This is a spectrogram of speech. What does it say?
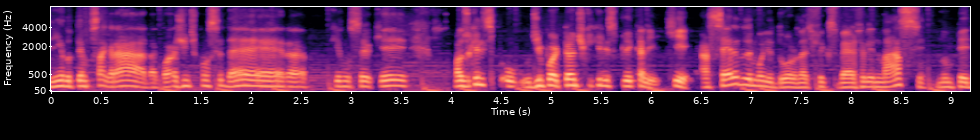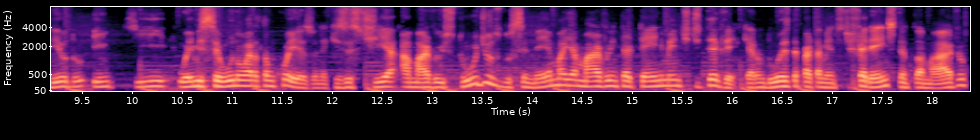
linha do tempo sagrada, agora a gente considera que não sei o quê. Mas o que ele, o de importante, o que ele explica ali? Que a série do Demolidor, o Netflix Verso, ele nasce num período em que o MCU não era tão coeso, né? Que existia a Marvel Studios do cinema e a Marvel Entertainment de TV, que eram dois departamentos diferentes dentro da Marvel,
